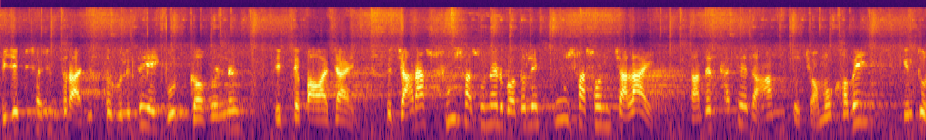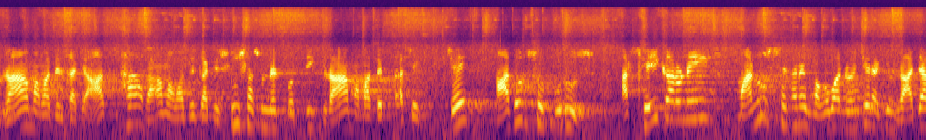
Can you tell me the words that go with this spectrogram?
বিজেপি শাসিত রাজত্বগুলিতে এই গুড গভর্নেন্স দেখতে পাওয়া যায়। তো যারা সুশাসনের বদলে কুশাসন চালায় তাদের কাছে রাম তো চমক হবেই, কিন্তু রাম আমাদের কাছে আস্থা, রাম আমাদের কাছে সুশাসনের প্রতীক, রাম আমাদের কাছে হচ্ছে আদর্শ পুরুষ। আর সেই কারণেই মানুষ সেখানে ভগবান হয়েছে একজন রাজা,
